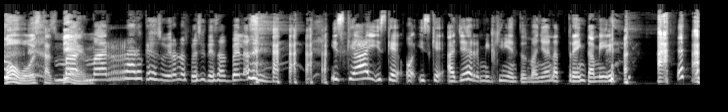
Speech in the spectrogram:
bobo, estás bien. más raro que se subieron los precios de esas velas. es que hay, es que, oh, es que ayer 1500, mañana 30 mil.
